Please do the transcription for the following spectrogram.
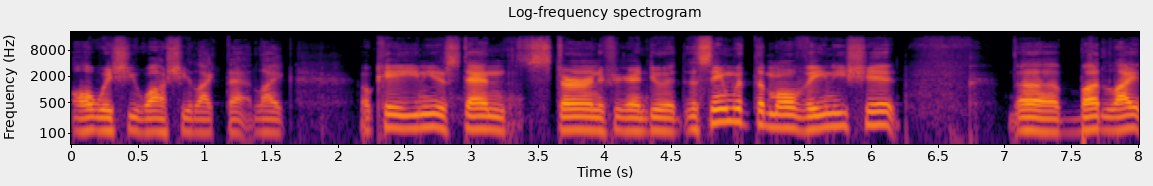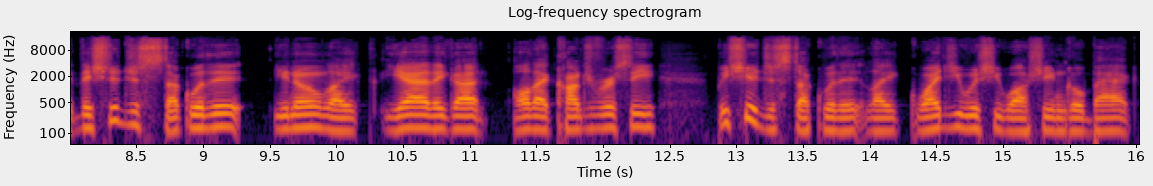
all wishy washy like that. Like okay, you need to stand stern if you're gonna do it. The same with the Mulvaney shit. The Bud Light, they should have just stuck with it. You know, like yeah, they got all that controversy we should have just stuck with it. Like, why'd you wishy washy and go back?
